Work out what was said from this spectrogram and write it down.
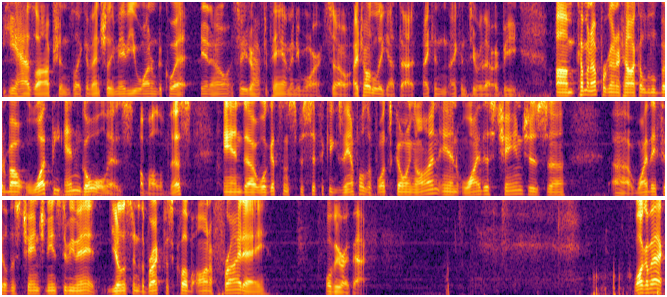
he has options. Like eventually, maybe you want him to quit, you know, so you don't have to pay him anymore. So I totally get that. I can I can see where that would be. Um, coming up, we're going to talk a little bit about what the end goal is of all of this, and uh, we'll get some specific examples of what's going on and why this change is. Uh, uh, why they feel this change needs to be made. You're listening to the Breakfast Club on a Friday. We'll be right back. Welcome back.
